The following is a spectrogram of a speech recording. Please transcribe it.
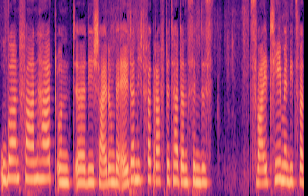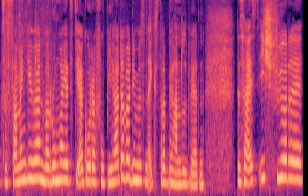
U-Bahn-Fahren hat und äh, die Scheidung der Eltern nicht verkraftet hat, dann sind es zwei Themen, die zwar zusammengehören, warum er jetzt die Agoraphobie hat, aber die müssen extra behandelt werden. Das heißt, ich führe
